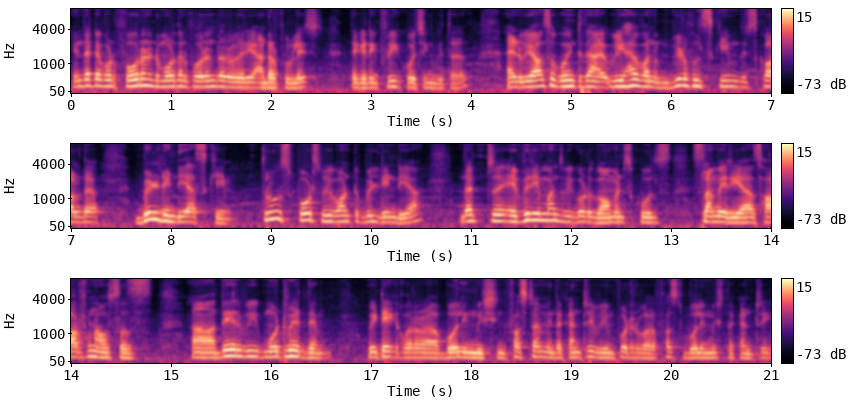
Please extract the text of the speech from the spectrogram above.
In that about 400 more than 400 are very underprivileged. They're getting free coaching with us. And we also going to the we have one beautiful scheme that's called the build india scheme. Through sports we want to build india that uh, every month we go to government schools slum areas orphan houses. Uh, there we motivate them we take our uh, bowling machine. First time in the country, we imported our first bowling machine in the country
